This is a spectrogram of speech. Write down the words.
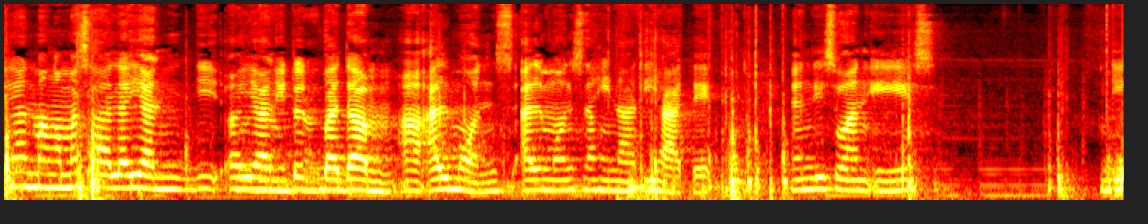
Ayan, mga masala yan. Di, ayan, ito badam. ah, almonds. Almonds na hinati-hati. And this one is hindi,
